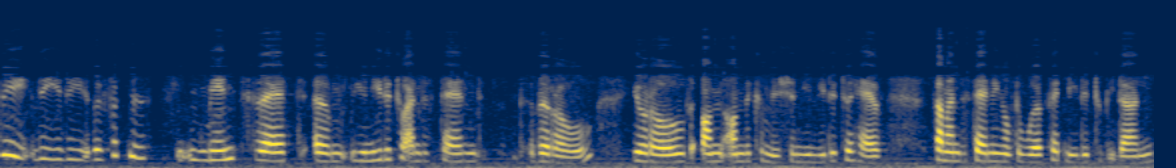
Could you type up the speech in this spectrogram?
the the the, the fitness meant that um, you needed to understand the role your roles on, on the commission, you needed to have some understanding of the work that needed to be done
